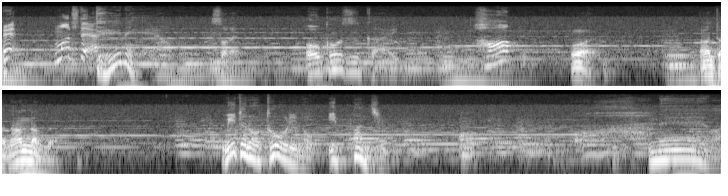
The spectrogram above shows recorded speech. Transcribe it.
えマジで？出ねえよそれ。お小遣い。は？おいあんた何なんだ見ての通りの一般人。ねえわ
